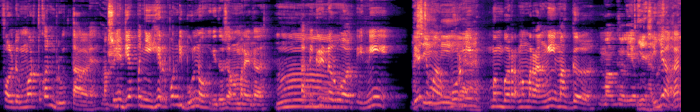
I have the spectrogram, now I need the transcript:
Voldemort tuh kan brutal ya. Maksudnya dia penyihir pun dibunuh gitu sama mereka. Hmm. Tapi Grindelwald ini dia Masih cuma ini, murni ya. member- memerangi magel. magel yang Iya sih. Iya kan,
